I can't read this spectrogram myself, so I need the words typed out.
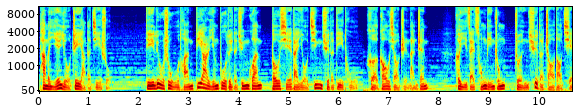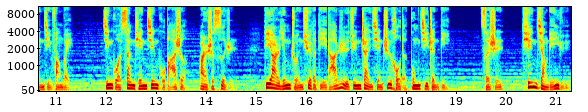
他们也有这样的技术。第六十五团第二营部队的军官都携带有精确的地图和高效指南针。可以在丛林中准确地找到前进方位。经过三天艰苦跋涉，二十四日，第二营准确地抵达日军战线之后的攻击阵地。此时天降淋雨，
